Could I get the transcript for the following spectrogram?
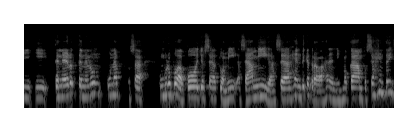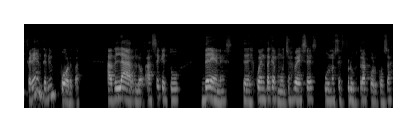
Y, y, tener, tener un, una, o sea, un grupo de apoyo, sea tu amiga, sea amiga, sea gente que trabaja en el mismo campo, sea gente diferente, no importa. Hablarlo hace que tú drenes, te des cuenta que muchas veces uno se frustra por cosas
